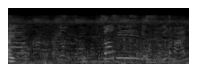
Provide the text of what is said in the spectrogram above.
哎呦，高彬彬，你死一个嘛。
